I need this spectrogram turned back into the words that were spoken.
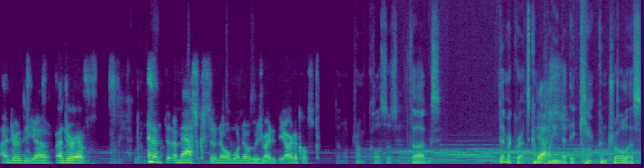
under the uh, under a, a mask, so no one will know who's writing the articles. Donald Trump calls us thugs. Democrats complain yes. that they can't control us.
